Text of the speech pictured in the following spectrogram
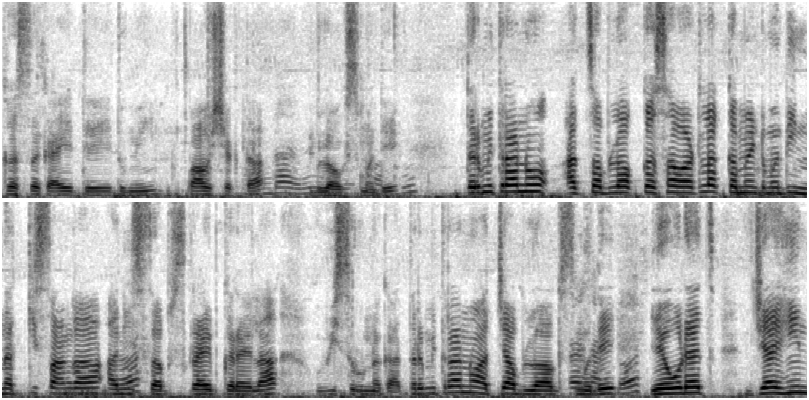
कसं काय ते तुम्ही पाहू शकता ब्लॉग्समध्ये तर मित्रांनो आजचा ब्लॉग कसा वाटला कमेंटमध्ये नक्की सांगा आणि? सबस्क्राईब करायला विसरू नका तर मित्रांनो आजच्या ब्लॉग्समध्ये? एवढंच जय हिंद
